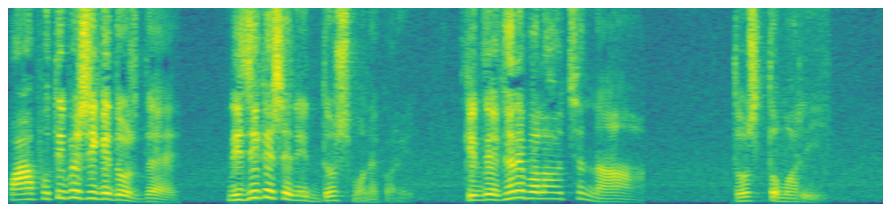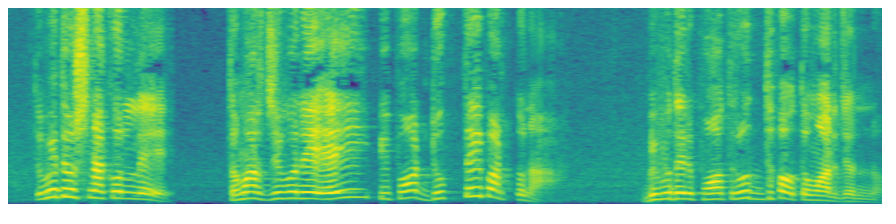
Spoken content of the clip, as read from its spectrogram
পা প্রতিবেশীকে দোষ দেয়, নিজেকে সে নির্দোষ মনে করে। কিন্তু এখানে বলা হচ্ছে, না, দোষ তোমারই। তুমি দোষ না করলে তোমার জীবনে এই বিপদ ঢুকতেই পারতো না। বিপদের পথ রুদ্ধ তোমার জন্য।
